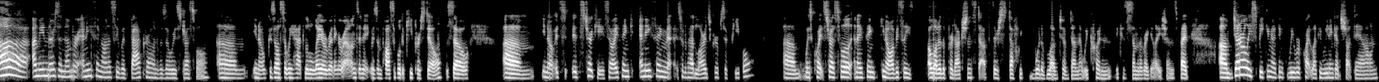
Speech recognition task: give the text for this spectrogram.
Ah, I mean, there's a number. Anything honestly with background was always stressful. Um, you know, because also we had little Leia running around, and it was impossible to keep her still. So, um, you know, it's it's tricky. So I think anything that sort of had large groups of people um, was quite stressful. And I think you know, obviously a lot of the production stuff. There's stuff we would have loved to have done that we couldn't because of some of the regulations. But um, generally speaking, I think we were quite lucky. We didn't get shut down.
